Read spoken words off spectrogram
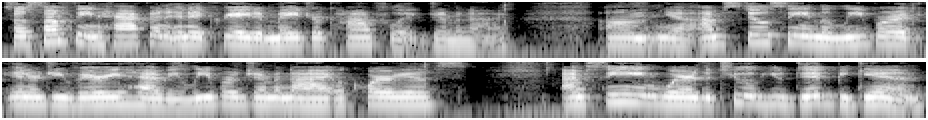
So something happened and it created major conflict, Gemini. Um, yeah, I'm still seeing the Libra energy very heavy. Libra, Gemini, Aquarius. I'm seeing where the two of you did begin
